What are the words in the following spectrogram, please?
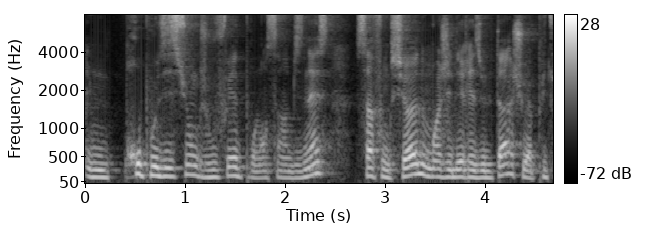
une proposition que je vous fais pour lancer un business. Ça fonctionne, moi j'ai des résultats, je suis à plus de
